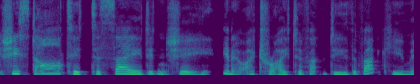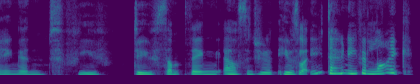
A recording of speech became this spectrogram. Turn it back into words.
She started to say, didn't she? You know, I try to va- do the vacuuming and you do something else. And she, he was like, You don't even like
